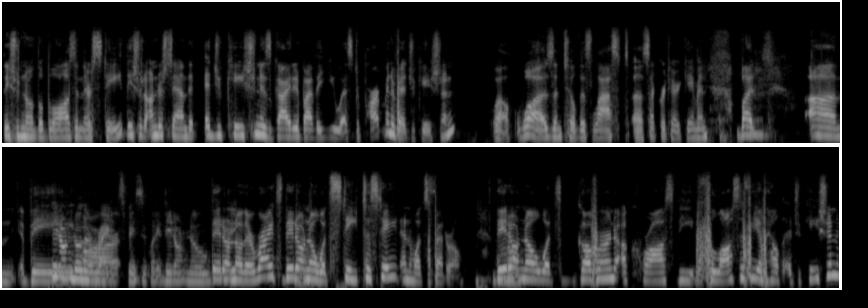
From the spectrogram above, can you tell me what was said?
They should know the laws in their state. They should understand that education is guided by the us department of education. Well was until this last uh, secretary came in. But um they they don't know their are, rights basically. They don't know they don't they, know their rights. They don't know what's state to state and what's federal. They uh-huh. don't know what's governed across the philosophy of health education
